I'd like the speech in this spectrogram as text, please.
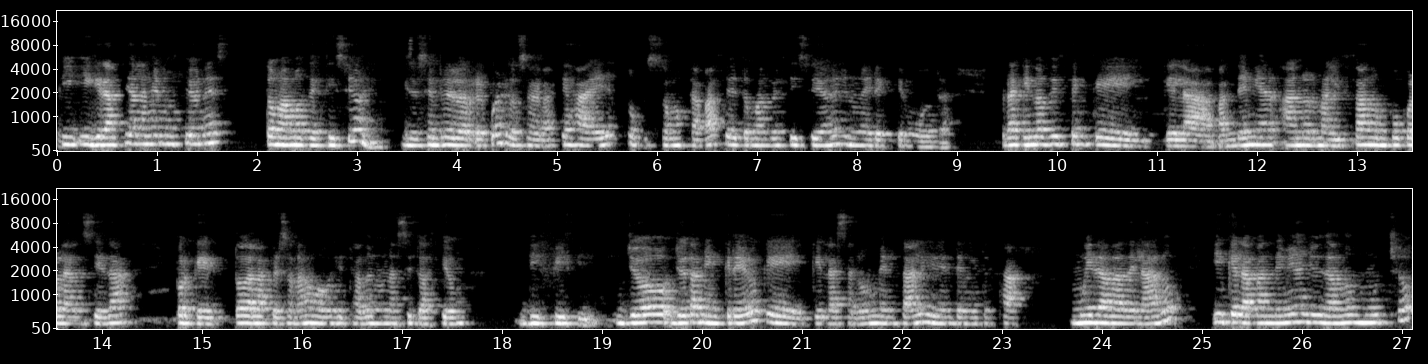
y, y gracias a las emociones tomamos decisiones. Yo siempre lo recuerdo, o sea, gracias a ellas somos capaces de tomar decisiones en una dirección u otra. Por aquí nos dicen que, la pandemia ha normalizado un poco la ansiedad porque todas las personas hemos estado en una situación difícil. Yo, yo también creo que, que la salud mental evidentemente está muy dada de lado y que la pandemia ha ayudado mucho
